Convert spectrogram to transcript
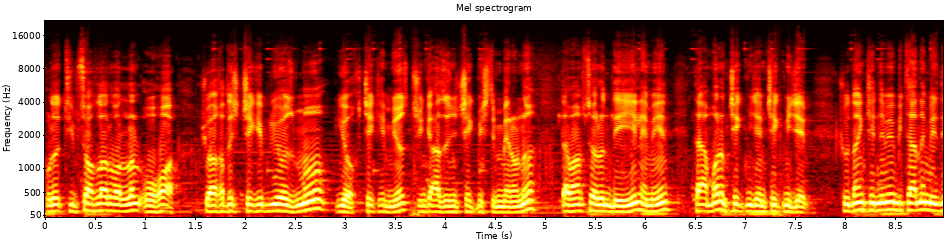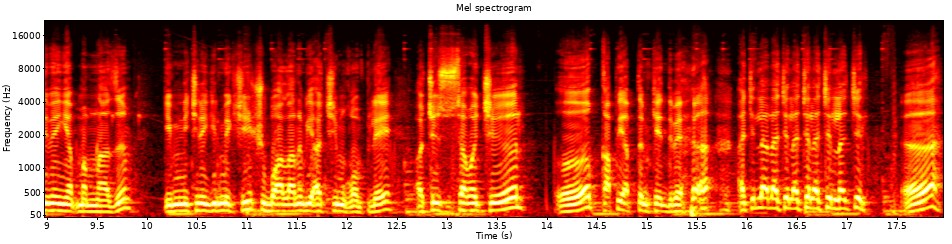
burada timsahlar var lan. Oha. Şu arkadaşı çekebiliyoruz mu? Yok çekemiyoruz. Çünkü az önce çekmiştim ben onu. Tamam sorun değil hemen. Tamam oğlum çekmeyeceğim çekmeyeceğim. Şuradan kendime bir tane merdiven yapmam lazım. Geminin içine girmek için şu bağlarını bir açayım komple. Açıl susam açıl. Hop kapı yaptım kendime. açıl lan açıl açıl açıl açıl. Ah,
